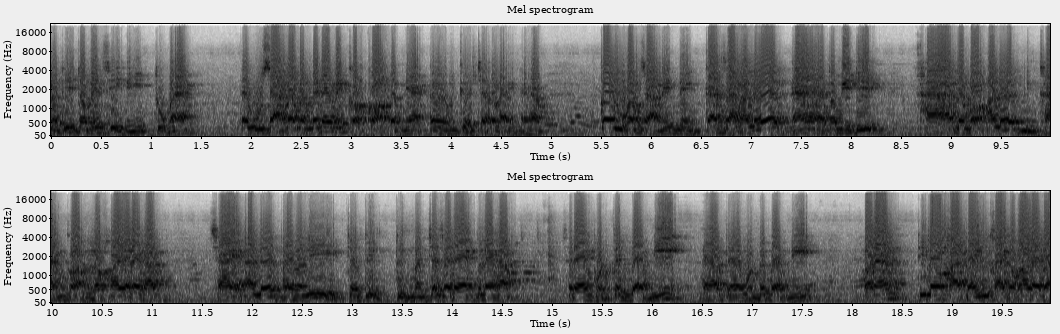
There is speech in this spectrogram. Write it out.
บางทีต้องเป็นสีนี้ถูกไหมแต่กูสั่งแล้วมันไม่ได้เป็นกรอบๆแบบเนี้ยเออมันเกิดจากอะไรนะครับ ก็ดูคำสั่งนิดหนึ่งการสั่ง alert อ่าต้องมี div ค้าแล้วบอก alert หนึ่งครั้งก่อนแล้วค่อยอะไรครับ ใช้ alert primary จนถึงถึงมันจะแสดงเป็นอะไรครับแสดงผลเป็นแบบนี้นะครับแสดงผลเป็นแบบนี้ เพราะนั้นที่เราขาดไปคือขาดคำว่าอะไรไป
